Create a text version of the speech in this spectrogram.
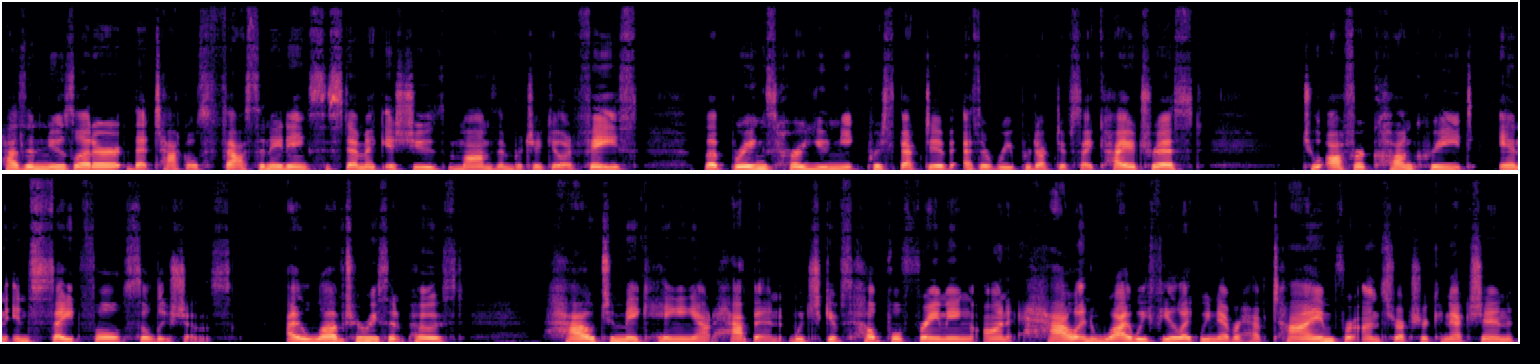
has a newsletter that tackles fascinating systemic issues moms in particular face, but brings her unique perspective as a reproductive psychiatrist to offer concrete and insightful solutions. I loved her recent post, How to Make Hanging Out Happen, which gives helpful framing on how and why we feel like we never have time for unstructured connection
